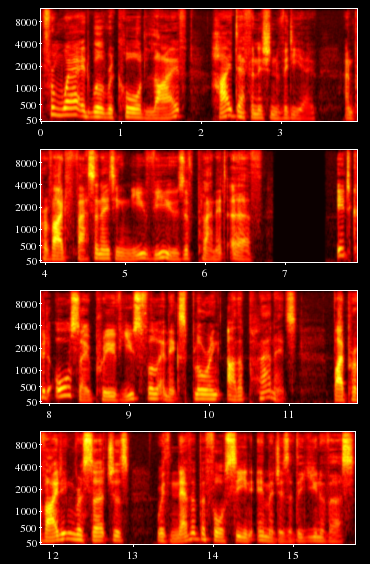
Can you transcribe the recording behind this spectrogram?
from where it will record live, high-definition video and provide fascinating new views of planet Earth. It could also prove useful in exploring other planets by providing researchers with never-before-seen images of the universe.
